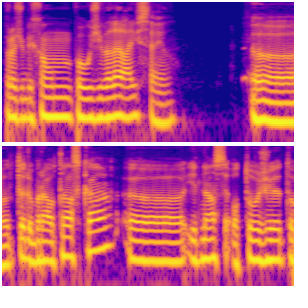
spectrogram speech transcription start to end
proč bychom používali LiveSale? Uh, to je dobrá otázka. Uh, jedná se o to, že je to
